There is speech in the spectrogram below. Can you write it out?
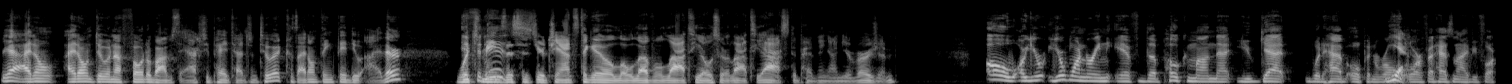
Yeah, I don't I don't do enough photo bombs to actually pay attention to it because I don't think they do either. Which means is- this is your chance to get a low level Latios or Latias, depending on your version. Oh, or you're you're wondering if the Pokemon that you get would have open roll Yeah. or if it has an IV floor.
